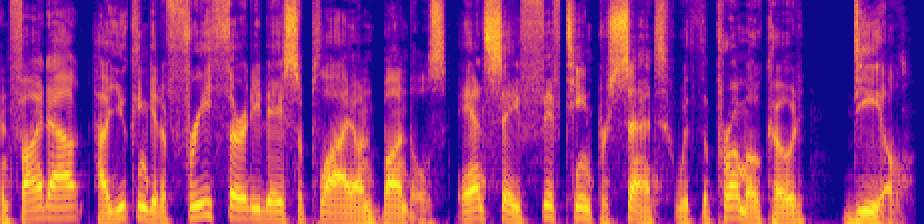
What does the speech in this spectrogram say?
and find out how you can get a free 30 day supply on bundles and save 15% with the promo code DEAL.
